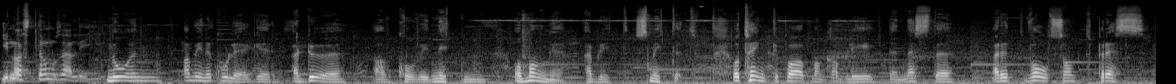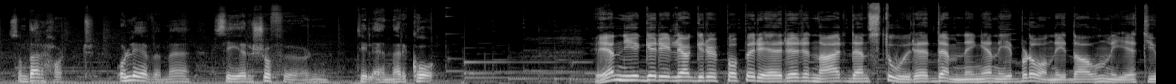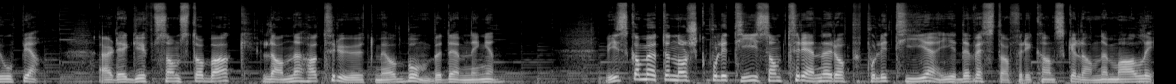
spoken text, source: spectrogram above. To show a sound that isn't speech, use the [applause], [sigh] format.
E nós estamos ali. Noen av mine kolleger er døde av covid-19, og mange er blitt smittet. Å tenke på at man kan bli den neste, er et voldsomt press som det er hardt å leve med, sier sjåføren til NRK. En ny geriljagruppe opererer nær den store demningen i Blånidalen i Etiopia. Er det Egypt som står bak? Landet har truet med å bombe demningen. Vi skal møte norsk politi som trener opp politiet i det vestafrikanske landet Mali.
